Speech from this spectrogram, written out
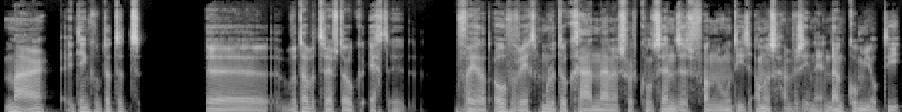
maar ik denk ook dat het eh, wat dat betreft ook echt... eh, Vanwege dat overwicht moet het ook gaan naar een soort consensus van we moeten iets anders gaan verzinnen. En dan kom je op die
